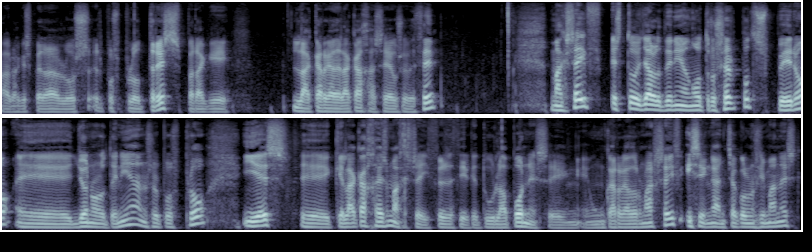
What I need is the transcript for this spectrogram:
Habrá que esperar a los AirPods Pro 3 para que la carga de la caja sea USB-C. MagSafe, esto ya lo tenían otros AirPods, pero eh, yo no lo tenía en los AirPods Pro, y es eh, que la caja es MagSafe, es decir, que tú la pones en, un cargador MagSafe y se engancha con los imanes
